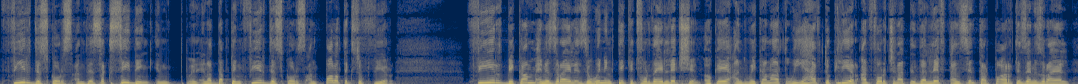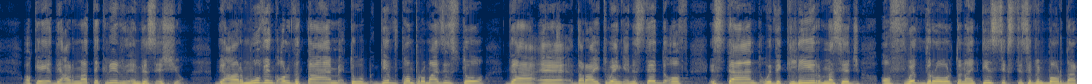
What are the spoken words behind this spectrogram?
fear discourse and they're succeeding in, in adopting fear discourse and politics of fear. Fear become in Israel is a winning ticket for the election, okay? And we cannot, we have to clear, unfortunately, the left and center parties in Israel, okay? They are not clear in this issue. They are moving all the time to give compromises to the, uh, the right wing instead of stand with a clear message of withdrawal to 1967 border,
